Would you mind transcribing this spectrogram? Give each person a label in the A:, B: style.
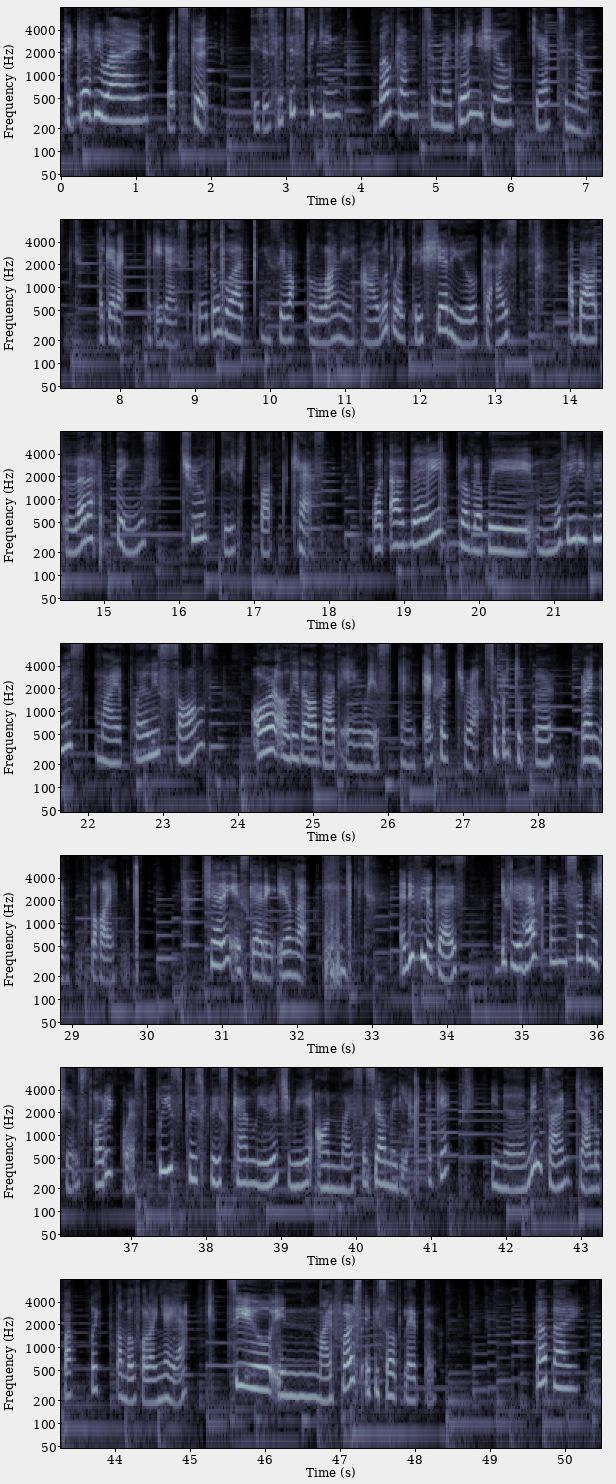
A: Good day everyone. What's good? This is Lucy speaking. Welcome to my brand new show Get to Know. Okay, Oke okay, guys, hitung-hitung buat ngisi waktu luang nih. I would like to share you guys about a lot of things through this podcast. What are they? Probably movie reviews, my playlist songs, or a little about English and etc. Super duper random pokoknya. Sharing is caring, iya nggak? and if you guys, if you have any submissions or requests, please, please, please kindly reach me on my social media, okay? In the meantime, jangan lupa klik tombol follow-nya ya. See you in my first episode later. Bye-bye.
